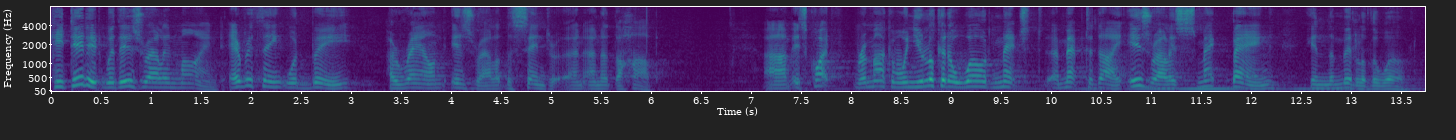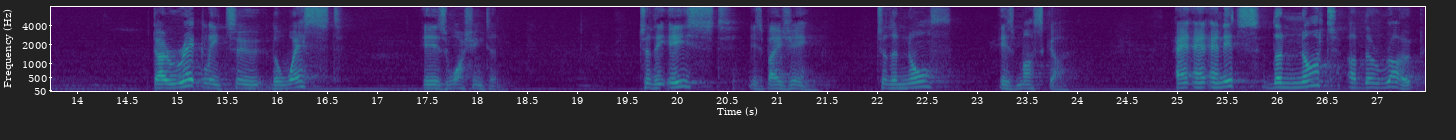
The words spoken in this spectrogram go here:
he did it with Israel in mind. Everything would be around Israel at the center and, and at the hub. Um, it's quite remarkable. When you look at a world a map today, Israel is smack bang in the middle of the world. Directly to the west is Washington. To the east is Beijing. To the north is Moscow. And, and, it's the knot of the rope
